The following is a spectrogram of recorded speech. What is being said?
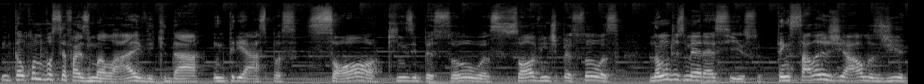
Então, quando você faz uma live que dá, entre aspas, só 15 pessoas, só 20 pessoas, não desmerece isso. Tem salas de aulas de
